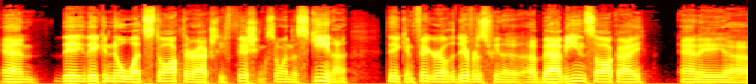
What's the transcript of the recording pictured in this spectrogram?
And they, they can know what stock they're actually fishing. So in the Skeena, they can figure out the difference between a, a Babine sockeye and a uh,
